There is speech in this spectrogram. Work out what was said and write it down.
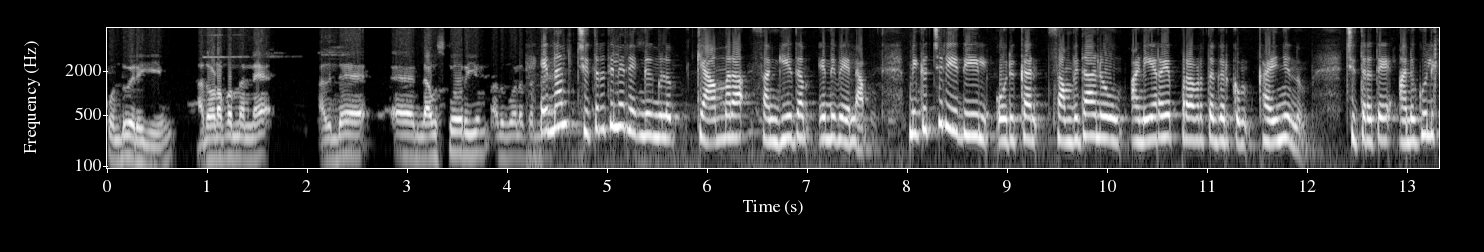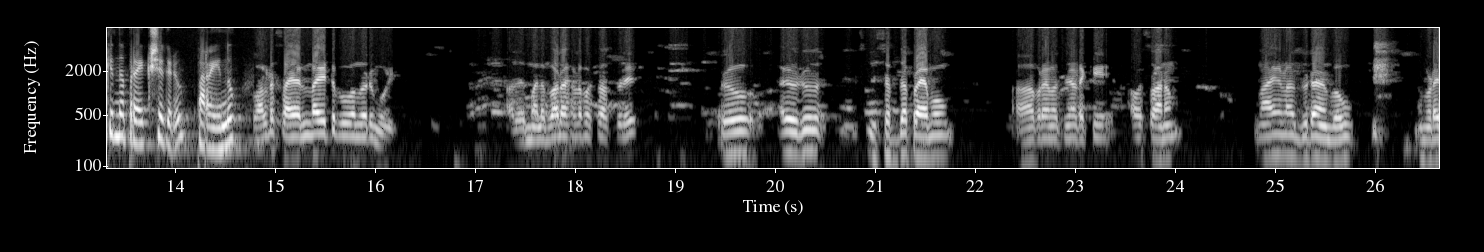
കൊണ്ടുവരികയും അതോടൊപ്പം തന്നെ അതിന്റെ ലവ് സ്റ്റോറിയും അതുപോലെ തന്നെ എന്നാൽ ചിത്രത്തിലെ രംഗങ്ങളും ക്യാമറ സംഗീതം എന്നിവയെല്ലാം മികച്ച രീതിയിൽ ഒരുക്കാൻ സംവിധാനവും അണിയറ പ്രവർത്തകർക്കും കഴിഞ്ഞെന്നും ചിത്രത്തെ അനുകൂലിക്കുന്ന പ്രേക്ഷകരും പറയുന്നു. വളരെ സൈലന്റ് ആയിട്ട് പോകുന്ന ഒരു മൊഴി അത് മലബാർ ലഹള ഒരു ഒരു നിശബ്ദ പ്രേമവും ആ പ്രേമത്തിനിടയ്ക്ക് അവസാനം നായകന ദുരനുഭവവും നമ്മുടെ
